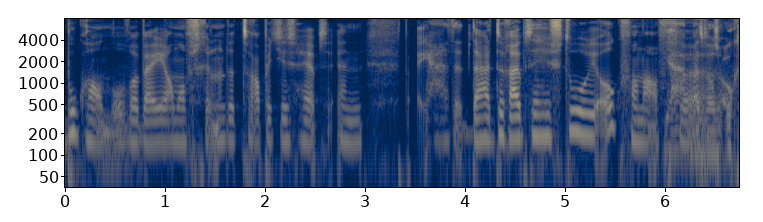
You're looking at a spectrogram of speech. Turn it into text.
boekhandel, waarbij je allemaal verschillende trappetjes hebt. En ja, daar druipt de historie ook vanaf. Ja, maar het was ook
